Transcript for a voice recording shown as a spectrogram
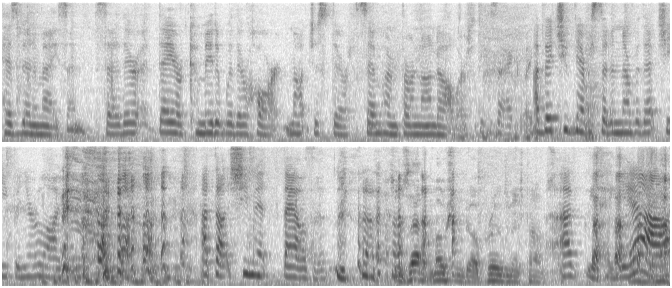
has been amazing. So they're, they are committed with their heart, not just their seven hundred thirty-nine dollars. Exactly. I bet you've never said a number that cheap in your life. I thought she meant thousand. So is that a motion to approve, Ms. Thompson? I, yeah.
